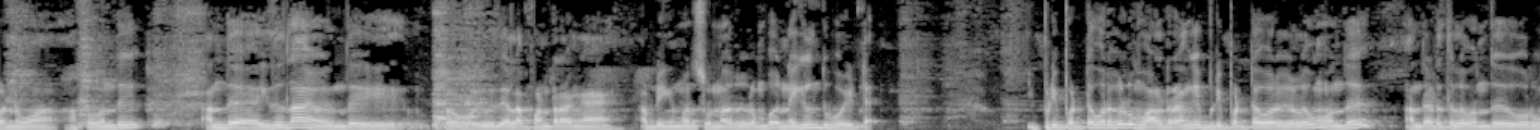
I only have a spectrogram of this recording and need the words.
பண்ணுவான். அப்போ வந்து அந்த இதுதான் இந்த இப்போ இதெல்லாம் பண்ணுறாங்க அப்படிங்கிற மாதிரி சொன்னார். ரொம்ப நெகிழ்ந்து போயிட்டேன். இப்படிப்பட்டவர்களும் வாழ்கிறாங்க இப்படிப்பட்டவர்களும் வந்து அந்த இடத்துல வந்து ஒரு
